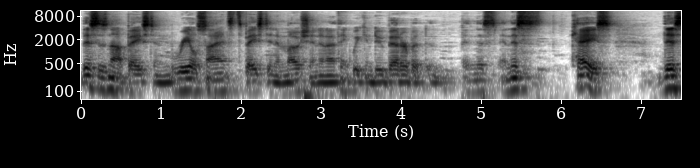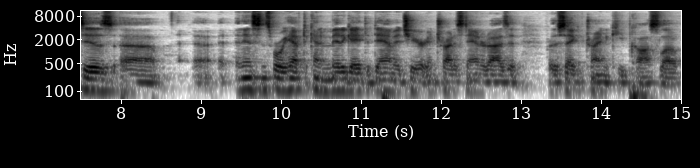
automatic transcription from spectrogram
this is not based in real science it's based in emotion and i think we can do better but in, in this in this case this is uh, uh, an instance where we have to kind of mitigate the damage here and try to standardize it for the sake of trying to keep costs low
